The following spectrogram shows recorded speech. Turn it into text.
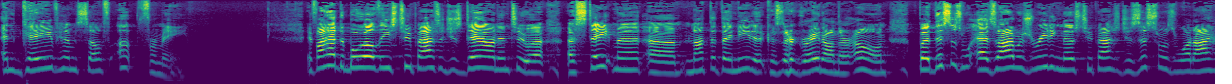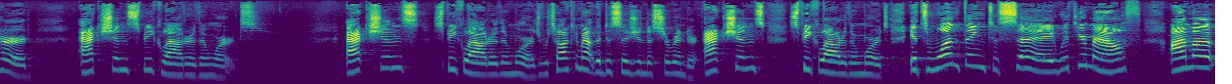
and gave himself up for me. If I had to boil these two passages down into a, a statement, um, not that they need it because they're great on their own, but this is, as I was reading those two passages, this was what I heard actions speak louder than words. Actions speak louder than words. We're talking about the decision to surrender. Actions speak louder than words. It's one thing to say with your mouth, I'm a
